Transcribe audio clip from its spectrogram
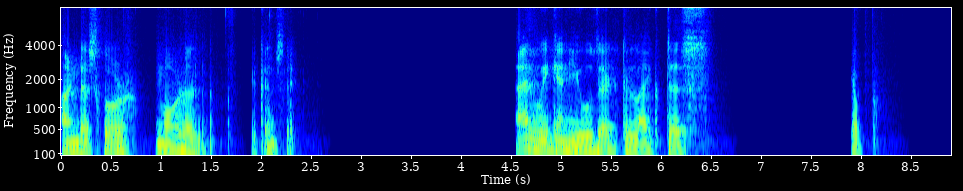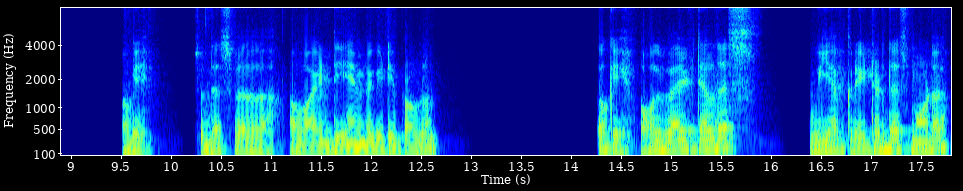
underscore model you can say. And we can use it like this. Yep. Okay. So this will avoid the ambiguity problem okay all well tell this. We have created this model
